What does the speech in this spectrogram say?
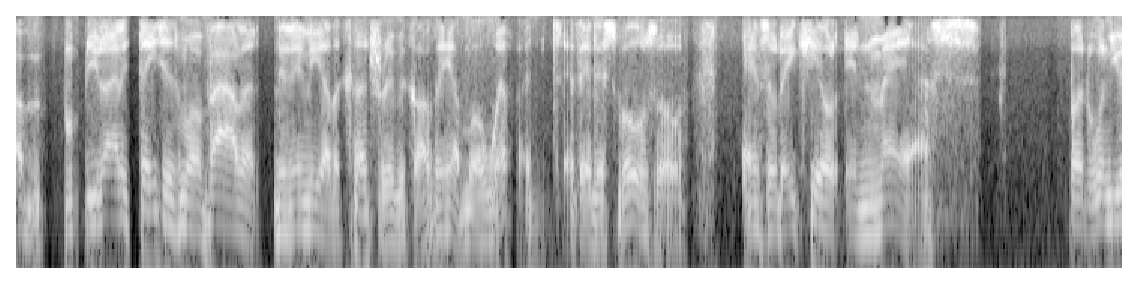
Um, the United States is more violent than any other country because they have more weapons at their disposal, and so they kill in mass. But when you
